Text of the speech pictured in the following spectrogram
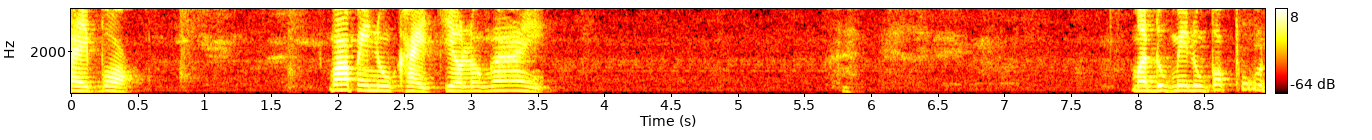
รบอก ว่าเมนูไข่เจียวแล้วง่าย มาดูเมนูป้าพูด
